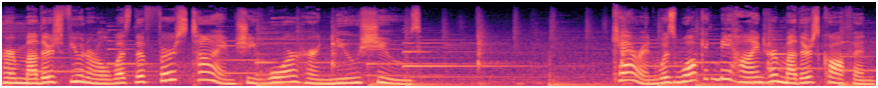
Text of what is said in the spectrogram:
Her mother's funeral was the first time she wore her new shoes. Karen was walking behind her mother's coffin.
